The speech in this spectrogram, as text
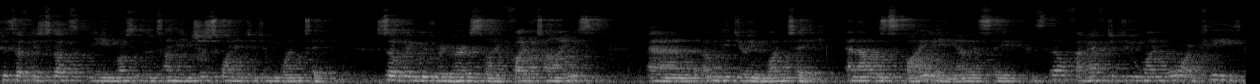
Krzysztof Kieślowski, most of the time, he just wanted to do one take. So we would rehearse like five times and only doing one take. And I was fighting. I would say, Christoph, I have to do one more, please.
